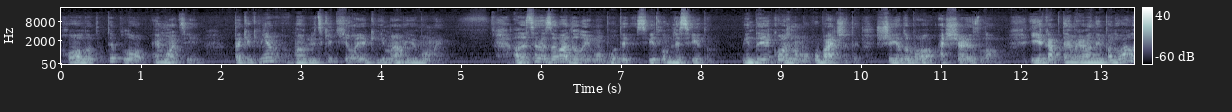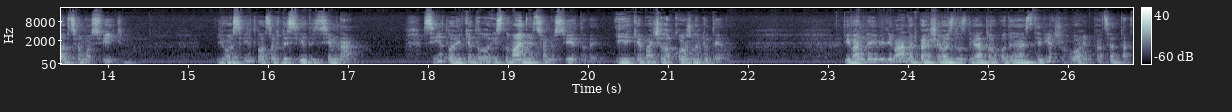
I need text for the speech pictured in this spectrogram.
холод, тепло, емоції, так як він мав людське тіло, як і мав йому ми. Але це не завадило йому бути світлом для світу. Він дає кожному побачити, що є добро, а що є зло. І яка б темрява не панувала в цьому світі, його світло завжди світить всім нам. Світло, яке дало існування цьому світові, і яке бачила кожна людина. Івангеліє від Івана, перший розділ з 9 по 11 вірш, говорить про це так.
